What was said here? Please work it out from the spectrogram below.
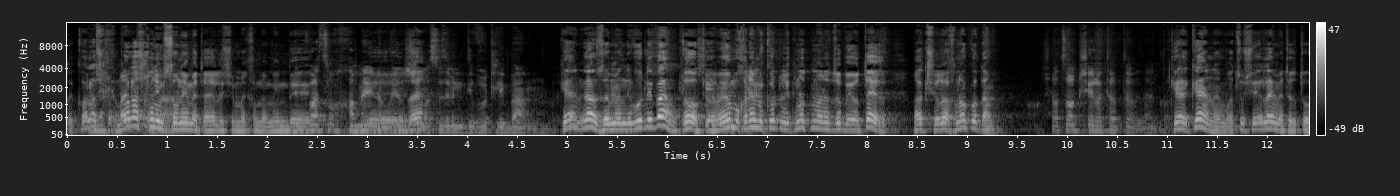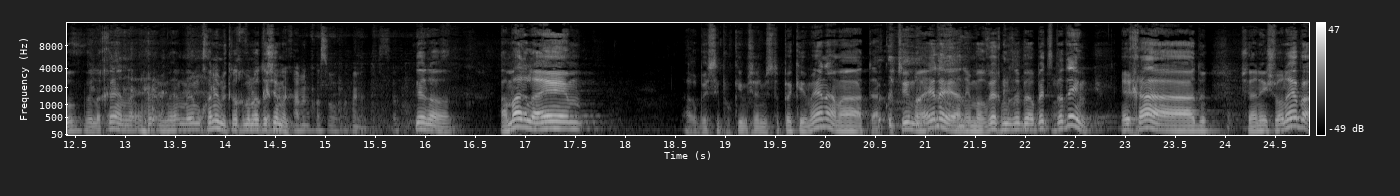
זה כל השכ- כל השכנים שונאים את האלה שמחממים ב... כל הצורך חכמים אומרים זה? שהם עשו את זה בנדיבות ליבם. כן, לא, זה מנדיבות ליבם, לא, כי הם היו מוכנים לקנות- לקנות ממנו את זה ביותר, רק שלא יחנוק אותם. שרצו רק שיהיה לו יותר טוב, זה הכל. כן, כן, הם רצו שיהיה להם יותר טוב, ולכן הם היו מוכנים לקנות ממנו את השמן. חסרו חכמים. כן, לא. אמר להם, הרבה סיפוקים שאני מסתפק ממנה, מה, את הקוצים האלה, אני מרוויח מזה בהרבה צדדים. אחד, שאני שונה בה.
